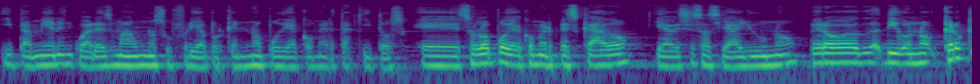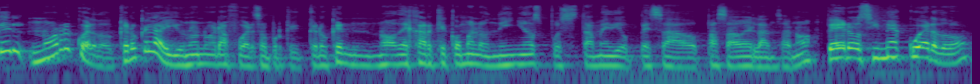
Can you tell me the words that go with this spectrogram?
y también en cuaresma uno sufría porque no podía comer taquitos. Eh, solo podía comer pescado y a veces hacía ayuno. Pero digo, no, creo que, no recuerdo, creo que el ayuno no era fuerza porque creo que no dejar que coman los niños pues está medio pesado, pasado de lanza, ¿no? Pero sí me acuerdo,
